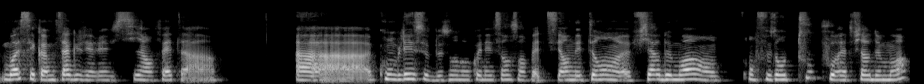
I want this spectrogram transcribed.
moi, c'est comme ça que j'ai réussi en fait à, à combler ce besoin de reconnaissance. En fait, c'est en étant euh, fière de moi, en, en, faisant tout pour être fière de moi.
